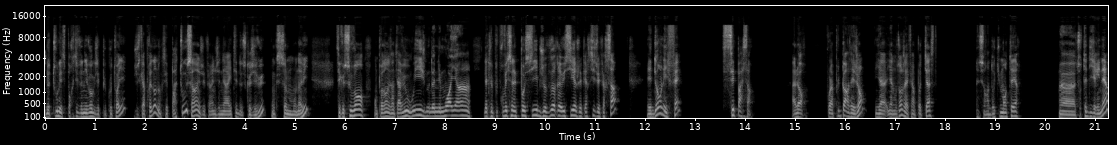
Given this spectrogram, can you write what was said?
de tous les sportifs de niveau que j'ai pu côtoyer jusqu'à présent. Donc c'est pas tous. Hein, je vais faire une généralité de ce que j'ai vu. Donc c'est seulement mon avis. C'est que souvent, on peut dans des interviews, oui, je me donne les moyens d'être le plus professionnel possible. Je veux réussir. Je vais faire ci, je vais faire ça. Et dans les faits, c'est pas ça. Alors pour la plupart des gens, il y a, il y a longtemps, j'avais fait un podcast sur un documentaire euh, sur Teddy Riner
